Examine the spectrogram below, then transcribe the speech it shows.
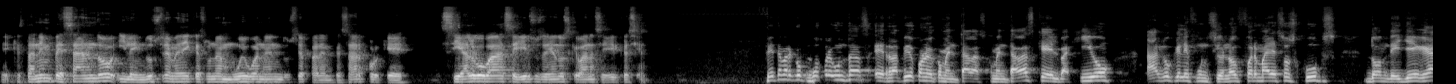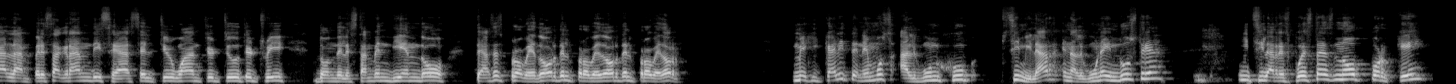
Eh, que están empezando y la industria médica es una muy buena industria para empezar porque si algo va a seguir sucediendo es que van a seguir creciendo. Fíjate, Marco, dos preguntas eh, rápido con lo que comentabas. Comentabas que el Bajío algo que le funcionó fue armar esos hubs donde llega la empresa grande y se hace el tier 1, tier 2, tier 3, donde le están vendiendo, te haces proveedor del proveedor del proveedor. ¿Mexicali tenemos algún hub similar en alguna industria? Y si la respuesta es no, ¿por qué?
